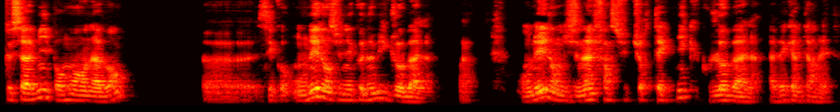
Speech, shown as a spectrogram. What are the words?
Ce que ça a mis pour moi en avant, euh, c'est qu'on est dans une économie globale. Voilà. On est dans une infrastructure technique globale avec Internet.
